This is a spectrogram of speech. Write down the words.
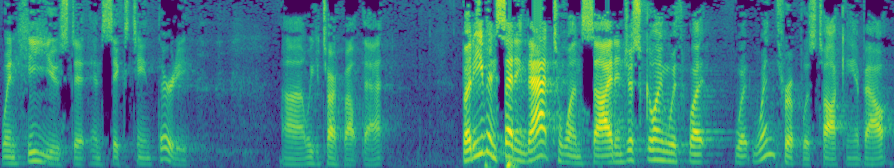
when he used it in 1630. Uh, we could talk about that. But even setting that to one side and just going with what, what Winthrop was talking about,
